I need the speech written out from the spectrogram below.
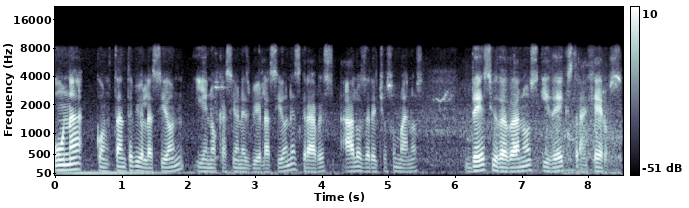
Una constante violación y en ocasiones violaciones graves a los derechos humanos de ciudadanos y de extranjeros.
